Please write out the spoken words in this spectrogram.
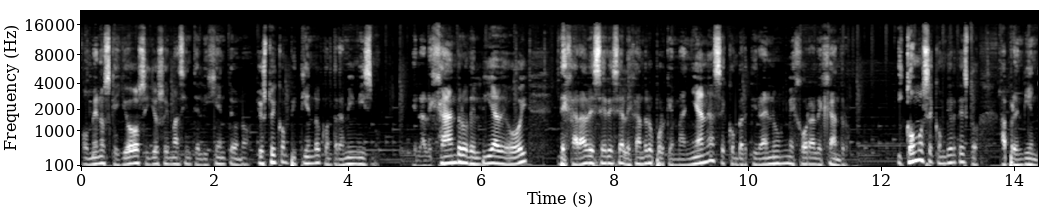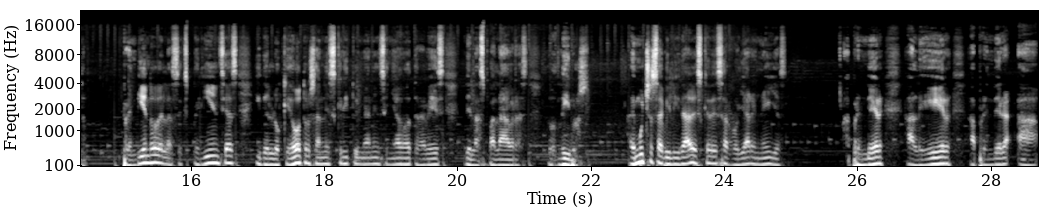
o menos que yo, si yo soy más inteligente o no. Yo estoy compitiendo contra mí mismo. El Alejandro del día de hoy dejará de ser ese Alejandro porque mañana se convertirá en un mejor Alejandro. ¿Y cómo se convierte esto? Aprendiendo aprendiendo de las experiencias y de lo que otros han escrito y me han enseñado a través de las palabras, los libros. Hay muchas habilidades que desarrollar en ellas. Aprender a leer, aprender a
